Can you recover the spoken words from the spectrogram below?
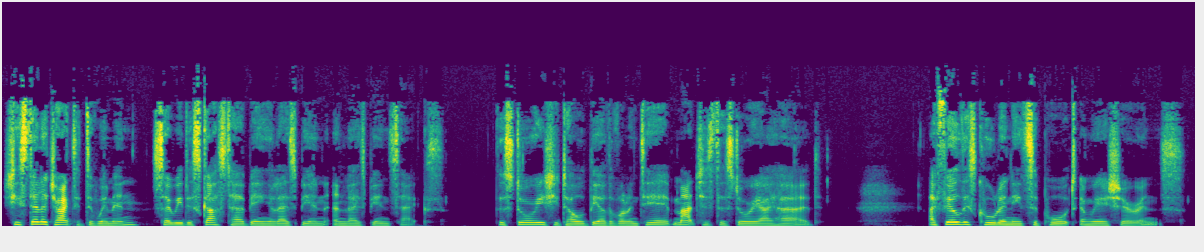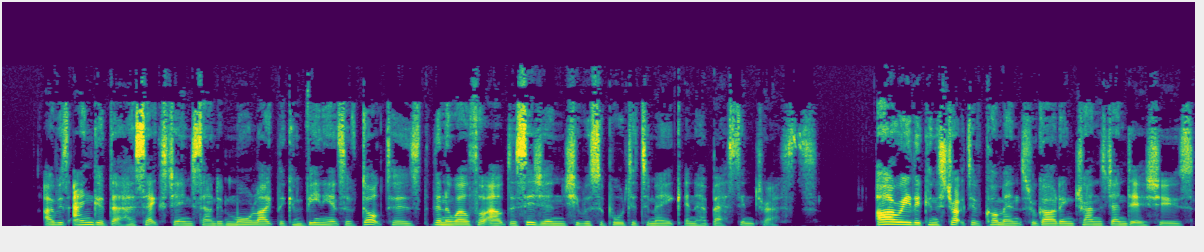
She's still attracted to women, so we discussed her being a lesbian and lesbian sex. The story she told the other volunteer matches the story I heard. I feel this caller needs support and reassurance. I was angered that her sex change sounded more like the convenience of doctors than a well thought out decision she was supported to make in her best interests. Ari, the constructive comments regarding transgender issues,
